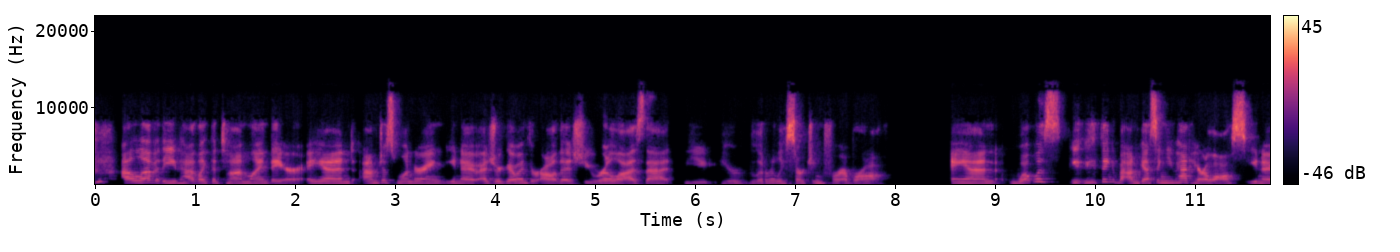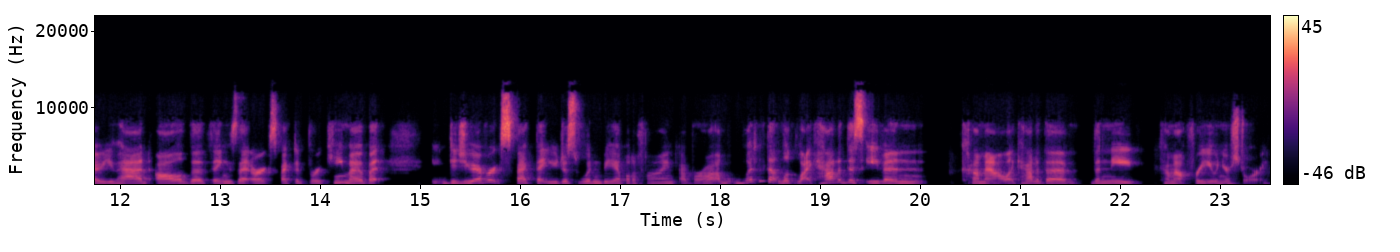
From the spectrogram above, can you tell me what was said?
I love it that you have like the timeline there. And I'm just wondering, you know, as you're going through all this, you realize that you you're literally searching for a bra. And what was you, you think about? I'm guessing you had hair loss, you know, you had all the things that are expected through chemo, but did you ever expect that you just wouldn't be able to find a bra? Um, what did that look like? How did this even come out? Like how did the the need come out for you in your story?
